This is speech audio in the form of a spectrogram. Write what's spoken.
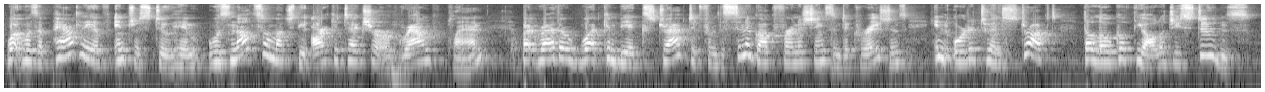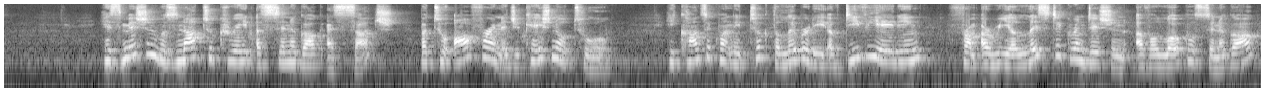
What was apparently of interest to him was not so much the architecture or ground plan but rather what can be extracted from the synagogue furnishings and decorations in order to instruct the local theology students. His mission was not to create a synagogue as such, but to offer an educational tool. He consequently took the liberty of deviating from a realistic rendition of a local synagogue,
